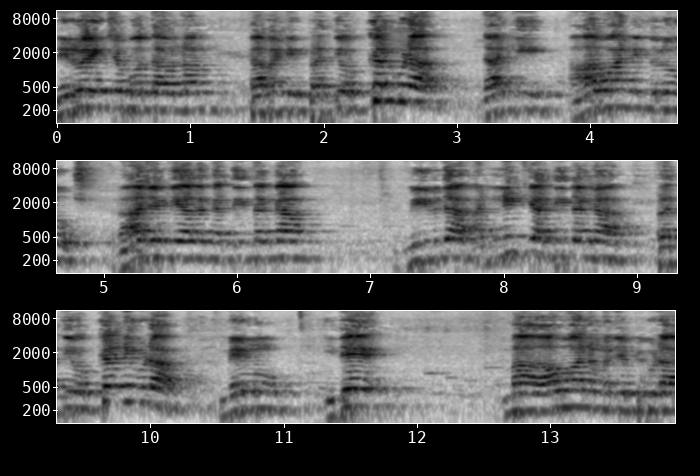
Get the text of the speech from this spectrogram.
నిర్వహించబోతా ఉన్నాం. కాబట్టి ప్రతి ఒక్కరు కూడా దానికి ఆహ్వానితులు రాజకీయాలకు అతీతంగా వివిధ అన్నిటికీ అతీతంగా ప్రతి ఒక్కరిని కూడా మేము ఇదే మా ఆహ్వానం అని చెప్పి కూడా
